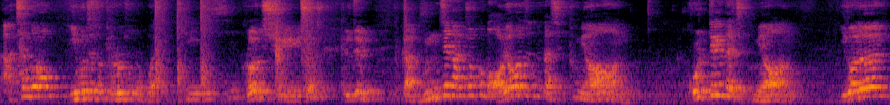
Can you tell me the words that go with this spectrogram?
아, 참고로 이 문제에서 결론적으로 뭐야? ABC? 그렇지. 요즘 그러니까 문제가 조금 어려워진다 싶으면 골 때리다 싶으면 이거는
